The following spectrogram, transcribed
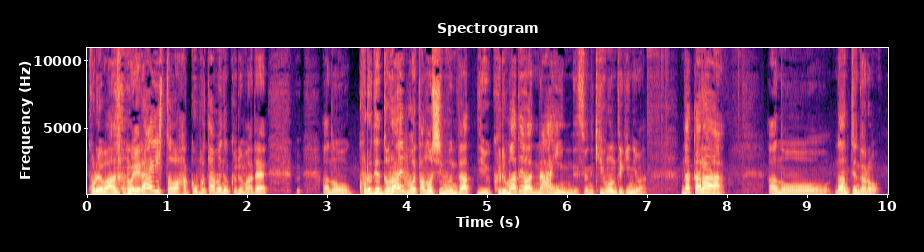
これはあの、偉い人を運ぶための車で、あの、これでドライブを楽しむんだっていう車ではないんですよね、基本的には。だから、あの、なんて言うんだろう。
